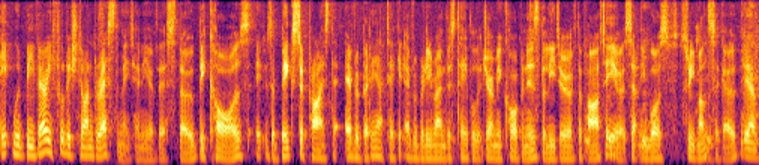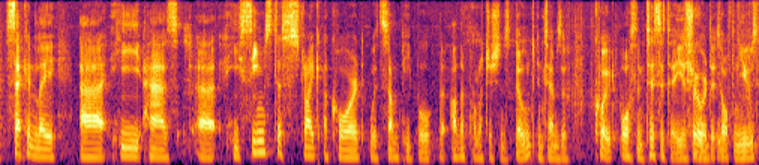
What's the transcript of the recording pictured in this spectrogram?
It would be very foolish to underestimate any of this, though, because it was a big surprise to everybody. I take it everybody around this table that Jeremy Corbyn is the leader of the party, or it certainly was three months ago. Yeah. Secondly, uh, he has uh, he seems to strike a chord with some people that other politicians don't in terms of quote, authenticity is sure. the word that's often used.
